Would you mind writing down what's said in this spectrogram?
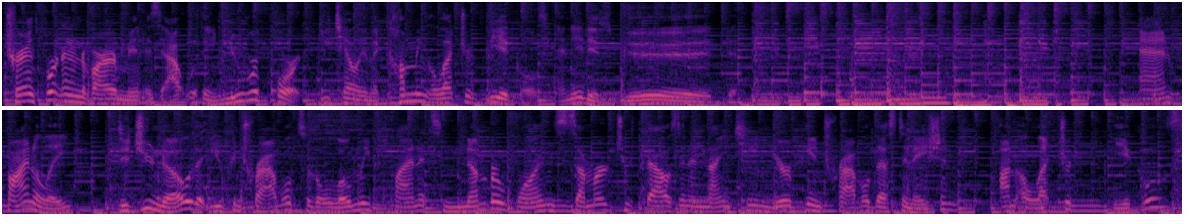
Transport and Environment is out with a new report detailing the coming electric vehicles, and it is good. Finally, did you know that you can travel to the Lonely Planet's number one summer 2019 European travel destination on electric vehicles?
